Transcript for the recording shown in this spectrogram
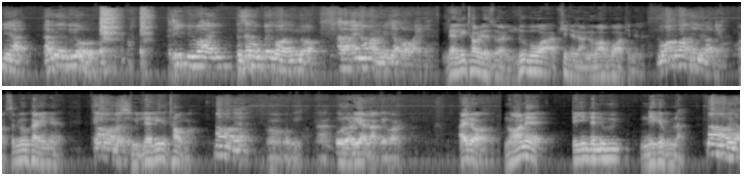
နေရဒါပြီးတော့ပြီးတော့အဒီပြီးသွားပြီပါဇက်ကိုပိတ်သွားပြီးတော့အဲ့ဒါအဲ့နောက်မှာလည်းရောက်သွားပါဗျာ လက်လေးထောက်တယ်ဆိုတာလူဘဝဖြစ်နေလားနွားဘဝဖြစ်နေလား။နွားဘဝဖြစ်နေပါဗျာဟောစမြုပ်ခိုင်းနေအဲ့ဒီမှာဆိုလက်လေးထောက်မှာ။မှန်ပါဗျာဟောဟုတ်ပြီအဲကိုတော်ရီကလာခဲ့သွားတယ်အဲ့တော့နွားနဲ့တရင်တနူးနေခဲ့ဘူးလား။မှန်ပါဗျာ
